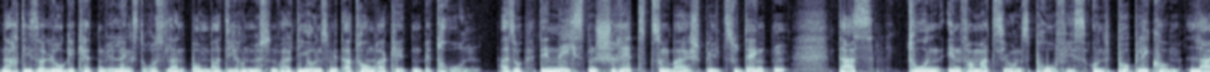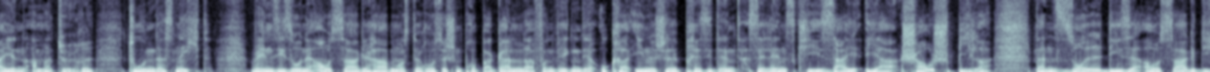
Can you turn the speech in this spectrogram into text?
Nach dieser Logik hätten wir längst Russland bombardieren müssen, weil die uns mit Atomraketen bedrohen. Also den nächsten Schritt zum Beispiel zu denken, dass tun Informationsprofis und Publikum, Laienamateure, tun das nicht. Wenn sie so eine Aussage haben aus der russischen Propaganda von wegen der ukrainische Präsident Zelensky sei ja Schauspieler, dann soll diese Aussage, die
